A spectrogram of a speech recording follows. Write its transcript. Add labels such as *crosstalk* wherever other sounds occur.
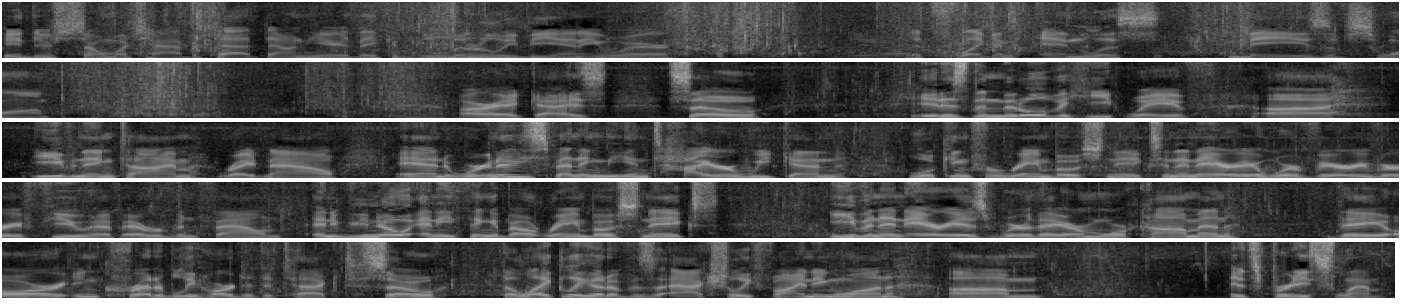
Dude, there's so much habitat down here. They could literally be anywhere. It's like an endless maze of swamp. All right, guys. So it is the middle of a heat wave, uh, evening time right now, and we're gonna be spending the entire weekend looking for rainbow snakes in an area where very, very few have ever been found. And if you know anything about rainbow snakes, even in areas where they are more common, they are incredibly hard to detect. So the likelihood of us actually finding one, um, it's pretty slim.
